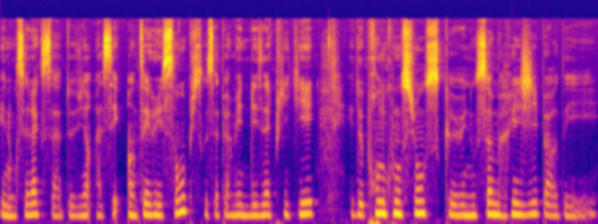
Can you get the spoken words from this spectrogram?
et donc c'est là que ça devient assez intéressant puisque ça permet de les appliquer et de prendre conscience que nous sommes régis par des,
